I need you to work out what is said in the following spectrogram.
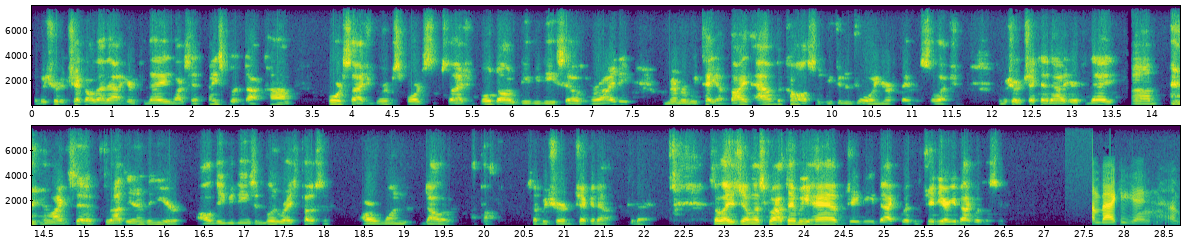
So be sure to check all that out here today. Like I said, facebook.com forward slash group sports slash bulldog DVD sales variety. Remember, we take a bite out of the cost so you can enjoy your favorite selection. So be sure to check that out here today. Um, and like I said, throughout the end of the year, all DVDs and Blu-rays posted are one dollar a pop. So be sure to check it out today. So, ladies and gentlemen, let's go out there. We have JD back with us. JD, are you back with us? I'm back again. I'm,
